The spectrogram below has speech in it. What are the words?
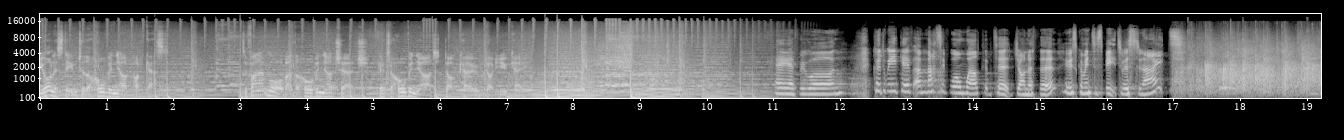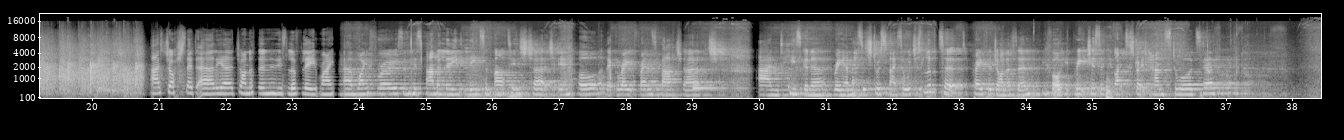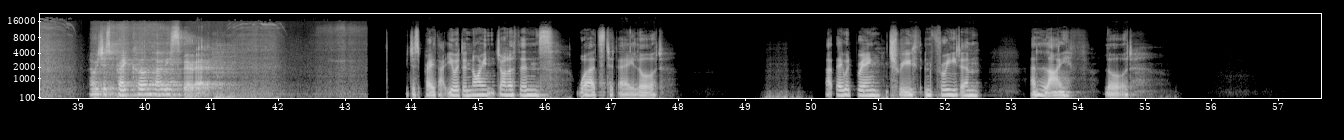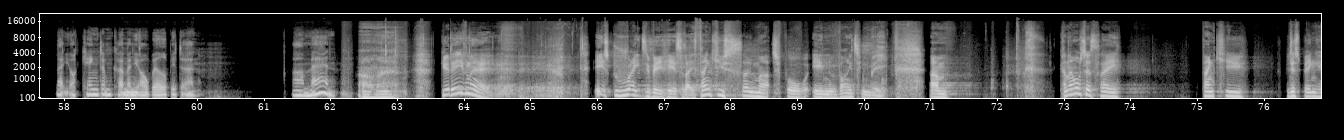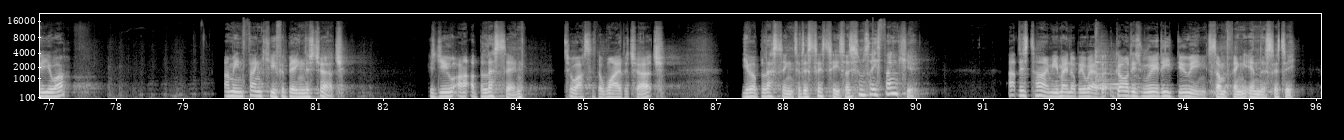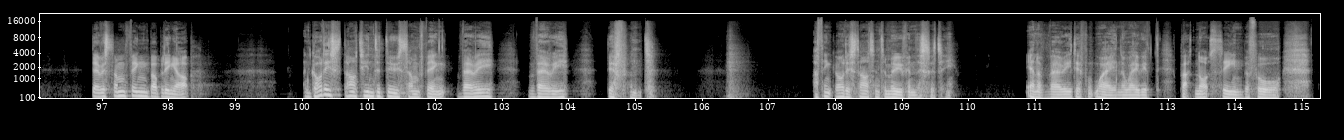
You're listening to the Hull Vineyard podcast. To find out more about the Hull Vineyard Church, go to hullvineyard.co.uk. Hey everyone. Could we give a massive warm welcome to Jonathan, who's coming to speak to us tonight? As Josh said earlier, Jonathan and his lovely um, wife Rose and his family lead St Martin's Church in Hull. They're great friends of our church. And he's going to bring a message to us tonight. So we'd just love to, to pray for Jonathan before he preaches. If you'd like to stretch your hands towards him. I would just pray, Come, Holy Spirit. We just pray that you would anoint Jonathan's words today, Lord that they would bring truth and freedom and life, Lord. Let your kingdom come and your will be done. Amen. Amen. Good evening. It's great to be here today. Thank you so much for inviting me. Um, can I also say thank you for just being who you are? I mean, thank you for being this church. Because you are a blessing to us as the wider church. You're a blessing to the city. So I just want to say thank you. At this time, you may not be aware, but God is really doing something in the city. There is something bubbling up, and God is starting to do something very, very different. I think God is starting to move in this city in a very different way, in the way we've perhaps not seen before.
